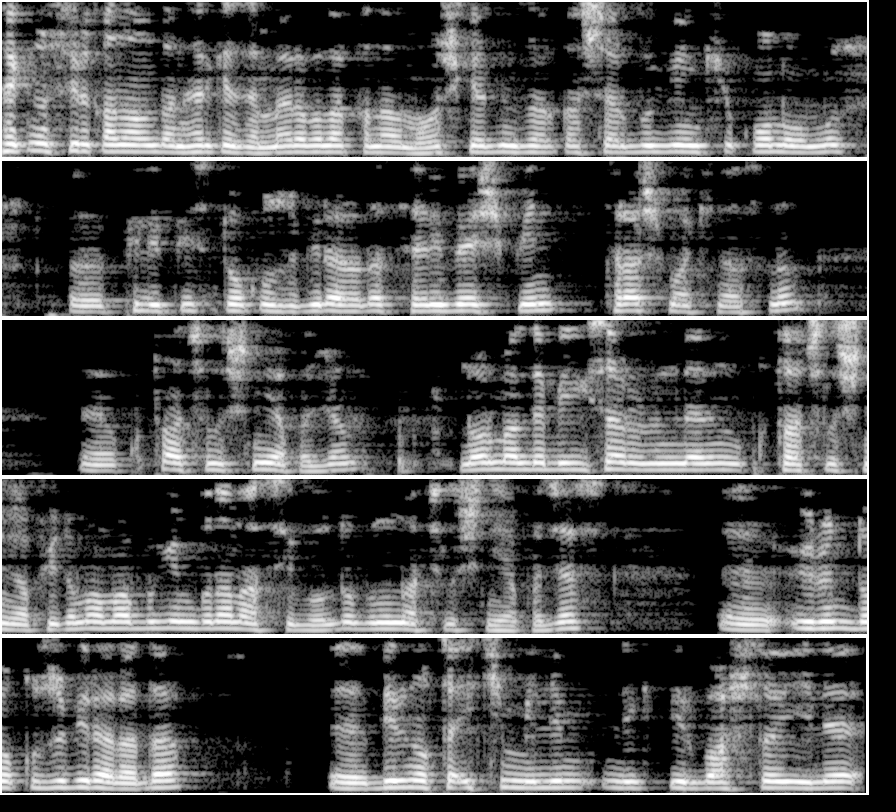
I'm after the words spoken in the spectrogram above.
Teknosiri kanalından herkese merhabalar kanalıma hoş geldiniz arkadaşlar. Bugünkü konuğumuz e, Philips 9'u bir arada seri 5000 tıraş makinesinin e, kutu açılışını yapacağım. Normalde bilgisayar ürünlerinin kutu açılışını yapıyordum ama bugün buna nasip oldu. Bunun açılışını yapacağız. E, ürün 9'u bir arada e, 1.2 milimlik bir başlığı ile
